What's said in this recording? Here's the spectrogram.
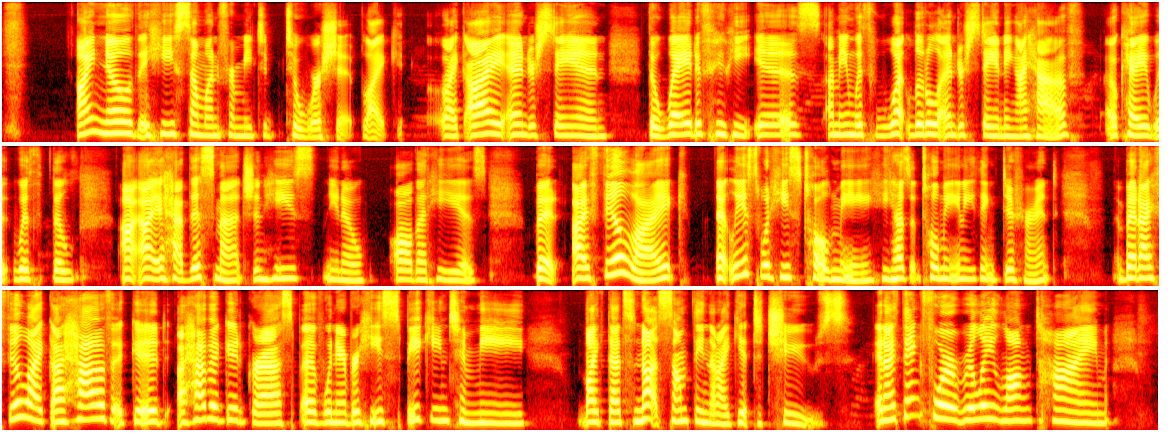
I know that he's someone for me to to worship. Like like I understand the weight of who he is. I mean, with what little understanding I have, okay, with with the I, I have this much and he's, you know, all that he is. But I feel like at least what he's told me, he hasn't told me anything different. But I feel like I have a good I have a good grasp of whenever he's speaking to me like that's not something that I get to choose. And I think for a really long time,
